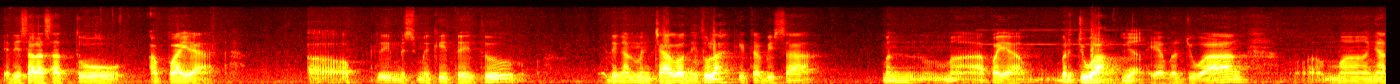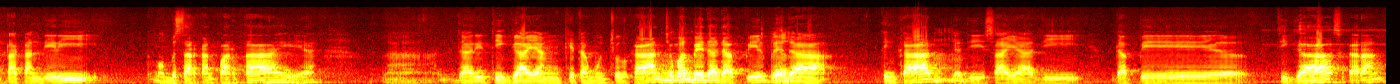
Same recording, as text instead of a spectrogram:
Jadi salah satu apa ya eh, optimisme kita itu dengan mencalon itulah kita bisa men- me- apa ya berjuang Ya. ya berjuang eh, menyatakan diri membesarkan partai ya. Nah dari tiga yang kita munculkan cuman beda dapil beda tingkat. Jadi saya di dapil tiga sekarang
